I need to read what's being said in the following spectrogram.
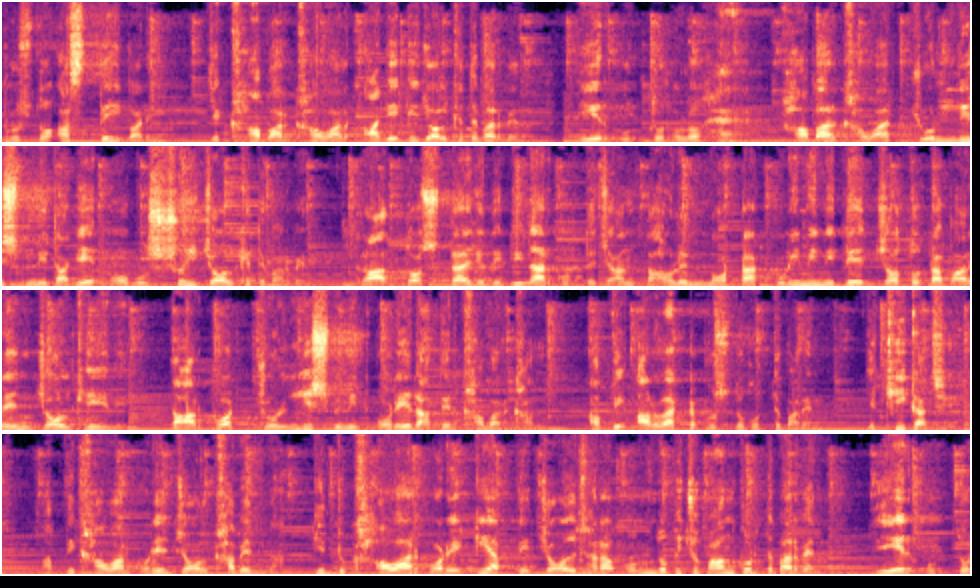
প্রশ্ন আসতেই পারে যে খাবার খাওয়ার আগে কি জল খেতে পারবেন? এর উত্তর হলো হ্যাঁ। খাবার খাওয়ার চল্লিশ মিনিট আগে অবশ্যই জল খেতে পারবেন। রাত দশটায় যদি ডিনার করতে চান, তাহলে নটা কুড়ি মিনিটে যতটা পারেন জল খেয়ে নিন। তারপর চল্লিশ মিনিট পরে রাতের খাবার খান। আপনি আরও একটা প্রশ্ন করতে পারেন যে ঠিক আছে আপনি খাওয়ার পরে জল খাবেন না। কিন্তু খাওয়ার পরে কি আপনি জল ছাড়া অন্য কিছু পান করতে পারবেন? এর উত্তর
